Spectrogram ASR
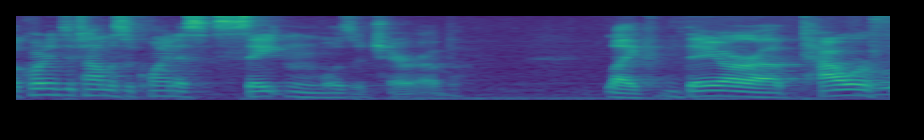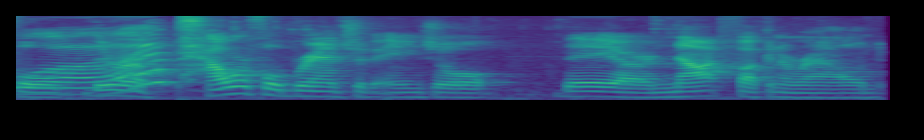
according to Thomas Aquinas, Satan was a cherub. Like they are a powerful, what? they're a powerful branch of angel. They are not fucking around.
